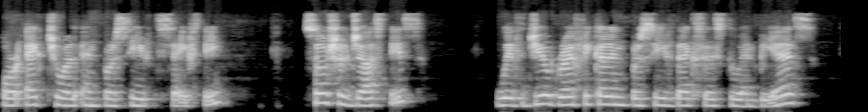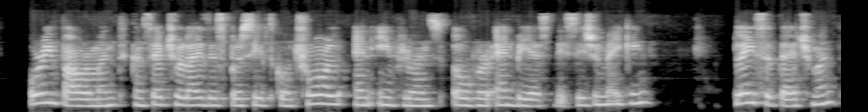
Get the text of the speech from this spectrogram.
or actual and perceived safety, social justice, with geographical and perceived access to NBS, or empowerment conceptualized as perceived control and influence over NBS decision making, place attachment,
